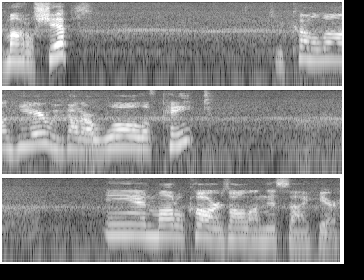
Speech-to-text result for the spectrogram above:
model ships. So we come along here, we've got our wall of paint and model cars all on this side here.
